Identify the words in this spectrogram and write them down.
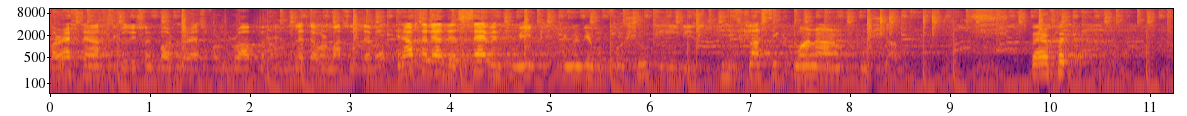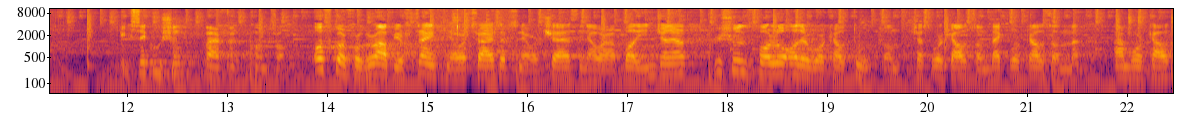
but rest enough because it's so important to rest for grow up and let our muscles develop. And after that, the seventh week, you will be able for sure to do this, this classic one arm push-up. Perfect execution, perfect control. Of course, for grow up your strength in our triceps, in our chest, in our body in general, you should follow other workout too, some chest workouts, some back workouts, some arm workout,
